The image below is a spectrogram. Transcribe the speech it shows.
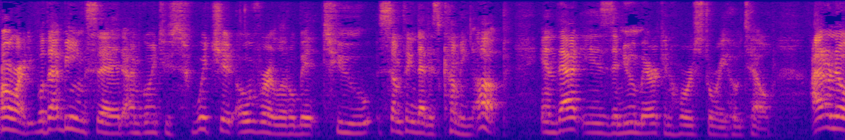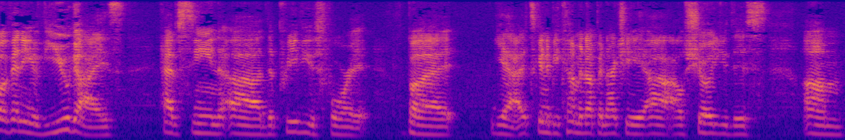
Alrighty, well, that being said, I'm going to switch it over a little bit to something that is coming up, and that is the new American Horror Story Hotel. I don't know if any of you guys have seen uh, the previews for it, but yeah, it's going to be coming up, and actually, uh, I'll show you this um,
